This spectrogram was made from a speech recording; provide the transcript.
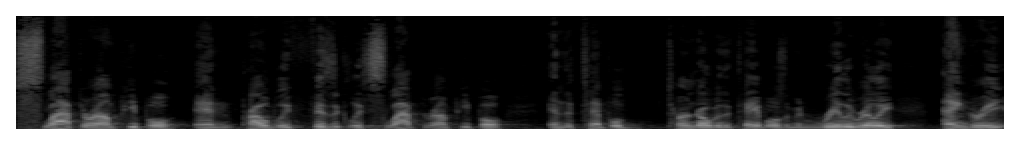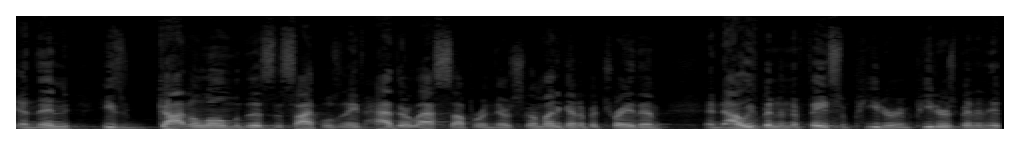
slapped around people and probably physically slapped around people in the temple, turned over the tables, and been really, really angry. And then he's gotten alone with his disciples and they've had their last supper and there's somebody going to betray them. And now he's been in the face of Peter and Peter's been in his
